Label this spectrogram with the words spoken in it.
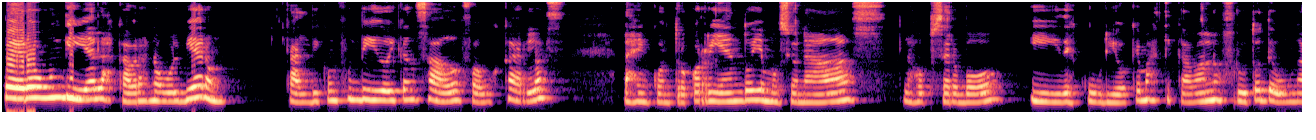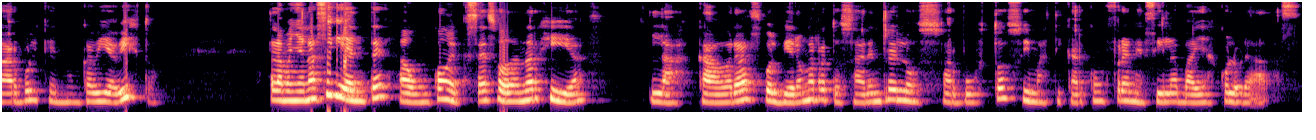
pero un día las cabras no volvieron. Caldi, confundido y cansado, fue a buscarlas, las encontró corriendo y emocionadas, las observó y descubrió que masticaban los frutos de un árbol que nunca había visto. A la mañana siguiente, aún con exceso de energías, las cabras volvieron a retosar entre los arbustos y masticar con frenesí las bayas coloradas.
